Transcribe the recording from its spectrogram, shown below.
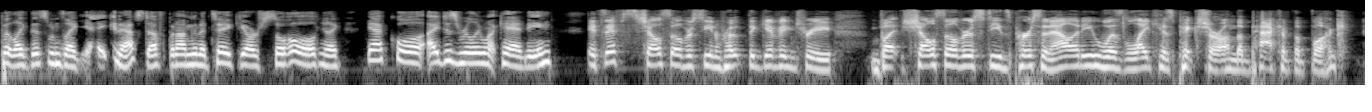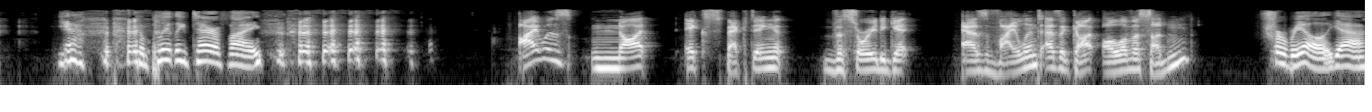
But like this one's like, yeah, you can have stuff, but I'm gonna take your soul. And you're like, yeah, cool. I just really want candy. it's if Shel Silverstein wrote The Giving Tree, but Shel Silverstein's personality was like his picture on the back of the book. Yeah, completely terrifying. I was not expecting the story to get as violent as it got all of a sudden. For real, yeah.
